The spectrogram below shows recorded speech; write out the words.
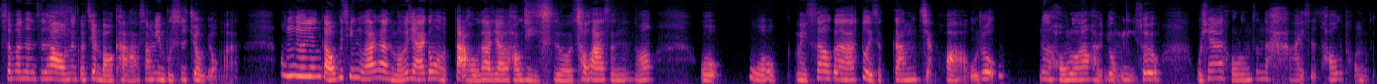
身份证字号那个健保卡上面不是就有吗？我就有点搞不清楚他干什么，而且还跟我大吼大叫好几次哦，超大声的。然后我我每次要跟他对着刚讲话，我就那个喉咙要很用力，所以我现在喉咙真的还是超痛的。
